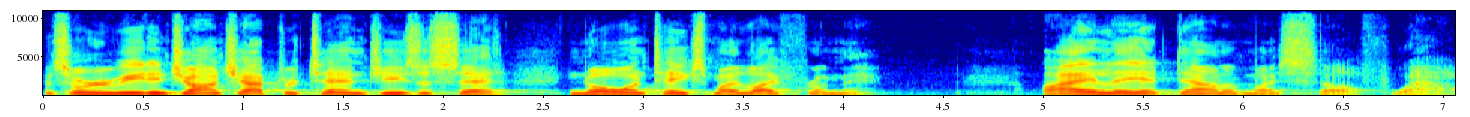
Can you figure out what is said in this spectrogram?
And so we read in John chapter 10, Jesus said, No one takes my life from me. I lay it down of myself. Wow.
